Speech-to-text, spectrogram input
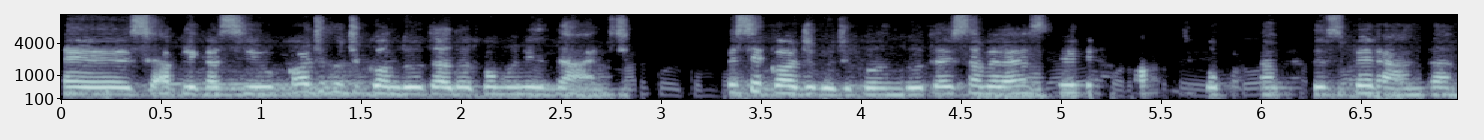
eh, se aplica-se o Código de Conduta da Comunidade. Esse Código de Conduta estabelece a comportamento esperada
